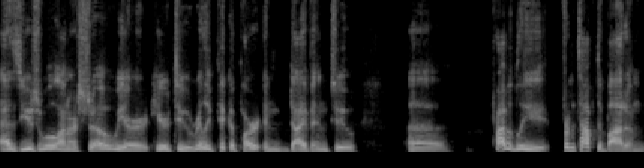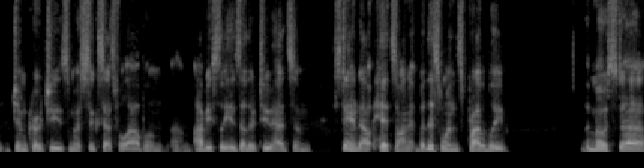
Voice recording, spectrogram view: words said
as usual on our show, we are here to really pick apart and dive into uh, probably from top to bottom Jim Croce's most successful album. Um, obviously, his other two had some standout hits on it, but this one's probably the most uh,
